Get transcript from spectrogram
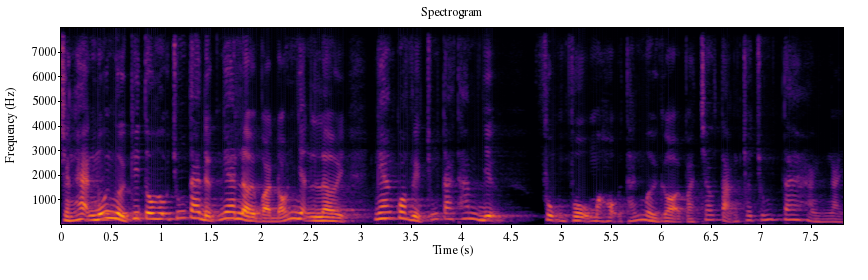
Chẳng hạn mỗi người Kitô hữu chúng ta được nghe lời và đón nhận lời ngang qua việc chúng ta tham dự phụng vụ mà hội thánh mời gọi và trao tặng cho chúng ta hàng ngày.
